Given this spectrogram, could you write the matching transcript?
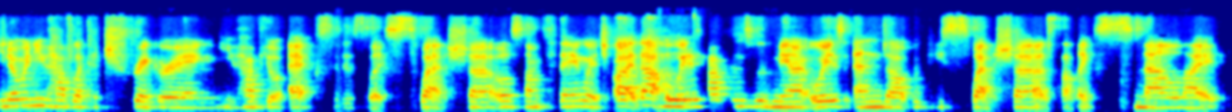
you know when you have like a triggering you have your ex's like sweatshirt or something which I, that mm. always happens with me. I always end up with these sweatshirts that like smell like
